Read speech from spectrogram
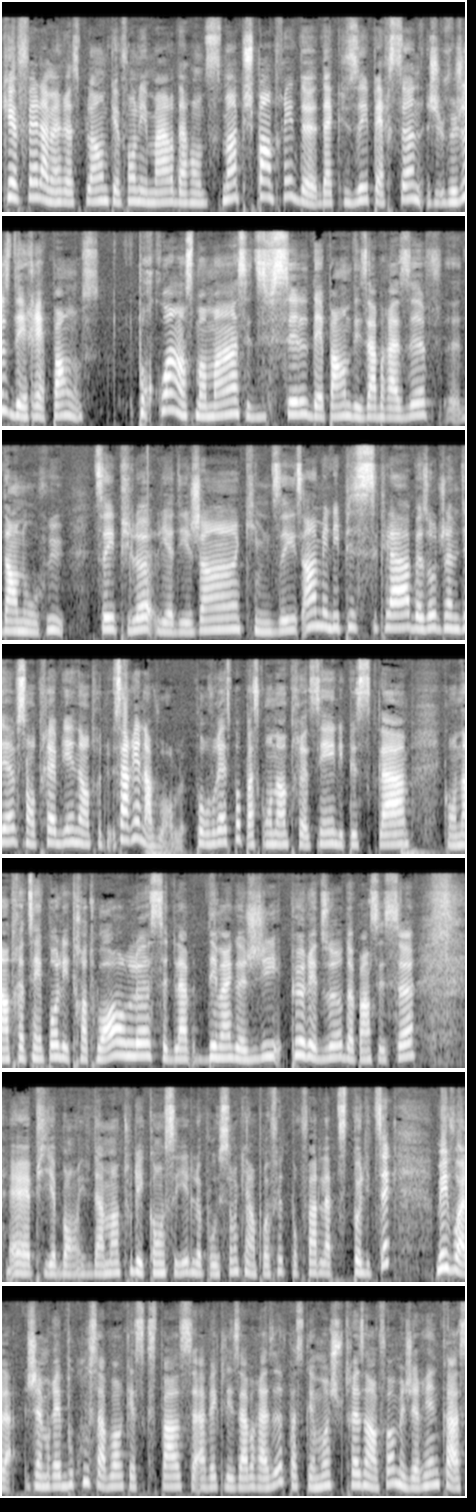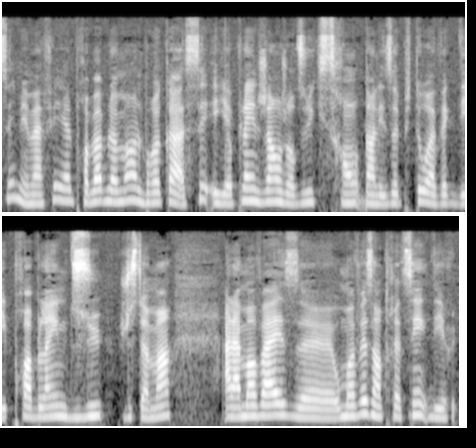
que fait la mairesse Plante, que font les maires d'arrondissement. Puis je suis pas en train d'accuser personne, je veux juste des réponses. Pourquoi en ce moment c'est difficile d'épandre des abrasifs dans nos rues? sais, puis là, il y a des gens qui me disent Ah, mais les pistes cyclables, eux autres Geneviève, sont très bien entretenues. Ça n'a rien à voir, là. Pour vrai, c'est pas parce qu'on entretient les pistes cyclables qu'on n'entretient pas les trottoirs, là. C'est de la démagogie pure et dure de penser ça. Euh, puis bon, évidemment, tous les conseillers de l'opposition qui en profitent pour faire de la petite politique. Mais voilà, j'aimerais beaucoup savoir qu'est-ce qui se passe avec les abrasifs parce que moi, je suis très en forme et j'ai rien cassé, mais ma fille, elle, probablement, le bras cassé. Et il y a plein de gens aujourd'hui qui seront dans les hôpitaux avec des problèmes dus, justement, à la mauvaise, euh, au mauvais entretien des rues.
